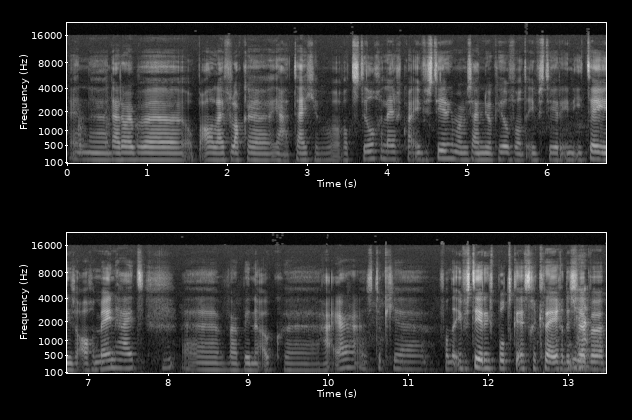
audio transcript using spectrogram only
En uh, daardoor hebben we op allerlei vlakken ja, een tijdje wat stilgelegen qua investeringen. Maar we zijn nu ook heel veel aan het investeren in IT in zijn algemeenheid. Uh, waarbinnen ook uh, HR een stukje van de investeringspot heeft gekregen. Dus ja. we hebben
